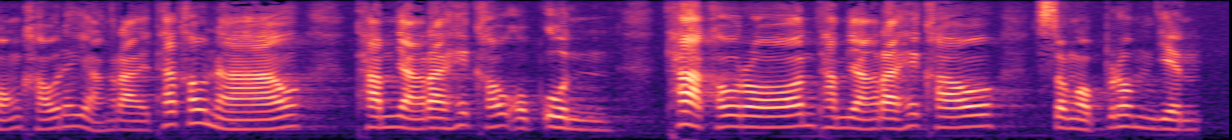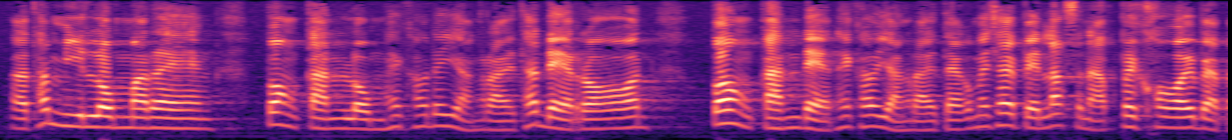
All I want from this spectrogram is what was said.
ของเขาได้อย่างไร ถ้าเขาหนาวทำอย่างไรให้เขาอบอุ่น ถ้าเขาร้อนทำอย่างไรให้เขาสงบร่มเย็น ถ้ามีลมมาแรงป้องกันลมให้เขาได้อย่างไร ถ้าแดดร้อนป้องกันแดดให้เขาอย่างไร แต่ก็ไม่ใช่เป็นลักษณะไปคอยแบบ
